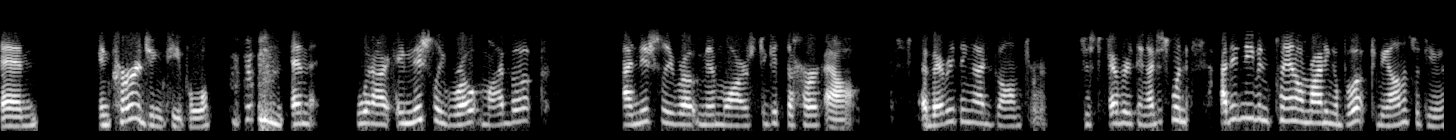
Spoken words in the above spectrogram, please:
and encouraging people. and when I initially wrote my book, I initially wrote memoirs to get the hurt out of everything I'd gone through. Just everything. I just wouldn't I didn't even plan on writing a book, to be honest with you.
